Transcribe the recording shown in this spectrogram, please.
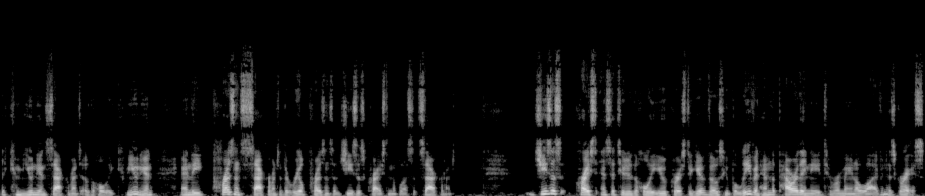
the communion sacrament of the Holy Communion, and the presence sacrament of the real presence of Jesus Christ in the Blessed Sacrament. Jesus Christ instituted the Holy Eucharist to give those who believe in him the power they need to remain alive in his grace.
